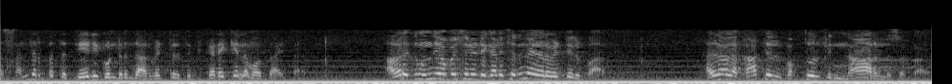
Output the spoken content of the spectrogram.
சந்தர்ப்பத்தை தேடி கொண்டிருந்தார் வெட்டுறதுக்கு கிடைக்கல மௌத்தாயிட்டார். அவருக்கு முந்தைய ஆப்பர்ச்சுனிட்டி கிடைச்சிருந்தா இவர் வெட்டிருப்பார் அதனால காத்தில் மக்தூல் பின் நார் என்று சொன்னார்.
